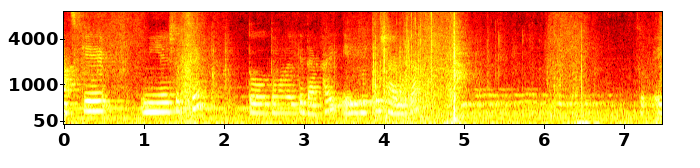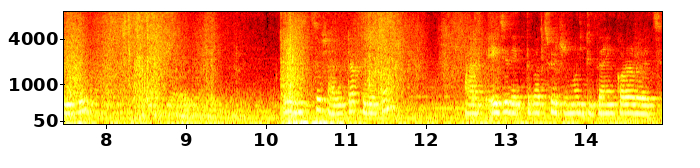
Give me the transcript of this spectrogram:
আজকে নিয়ে এসেছে। তো তোমাদেরকে দেখাই। এই হচ্ছে শাড়িটা। তো এই যে এই হচ্ছে শাড়িটা পুরোটা। আর এই যে দেখতে পাচ্ছ, এটার মধ্যে ডিজাইন করা রয়েছে।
